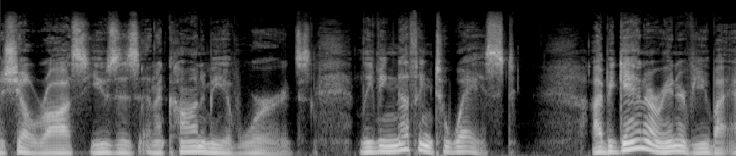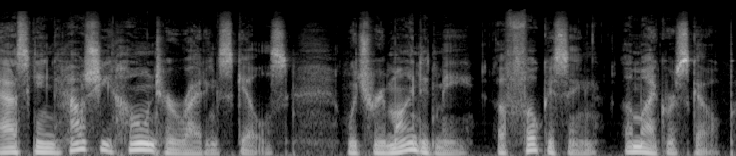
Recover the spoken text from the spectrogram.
Michelle Ross uses an economy of words, leaving nothing to waste. I began our interview by asking how she honed her writing skills, which reminded me of focusing a microscope.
